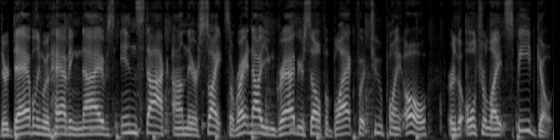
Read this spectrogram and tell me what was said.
they're dabbling with having knives in stock on their site. So, right now, you can grab yourself a Blackfoot 2.0 or the Ultralight Speed Goat.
